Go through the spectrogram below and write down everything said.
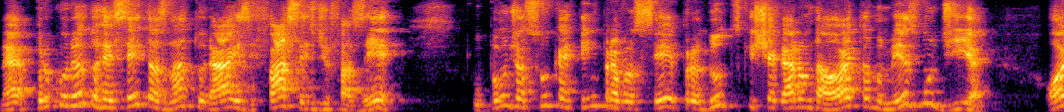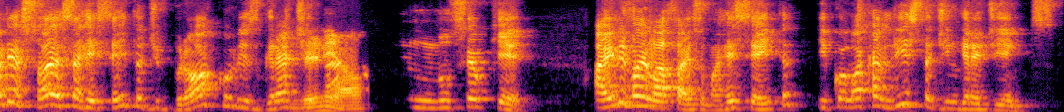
Né? Procurando receitas naturais e fáceis de fazer, o Pão de Açúcar tem para você produtos que chegaram da horta no mesmo dia. Olha só essa receita de brócolis gratinado, não sei o quê. Aí ele vai lá, faz uma receita e coloca a lista de ingredientes.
